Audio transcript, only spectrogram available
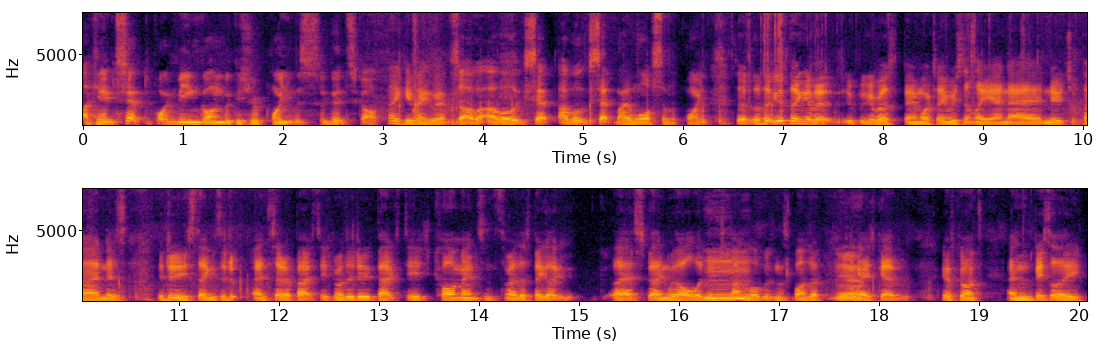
I can accept the point being gone because your point was so good, Scott. Thank you, thank you. So I, will- I will accept. I will accept my loss of a point. So the good thing about give us spending more time recently in uh, New Japan is they do these things do, instead of backstage where they do backstage comments and throw this big like uh, screen with all the New Japan logos and sponsor. Yeah. The guys give give comments and basically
